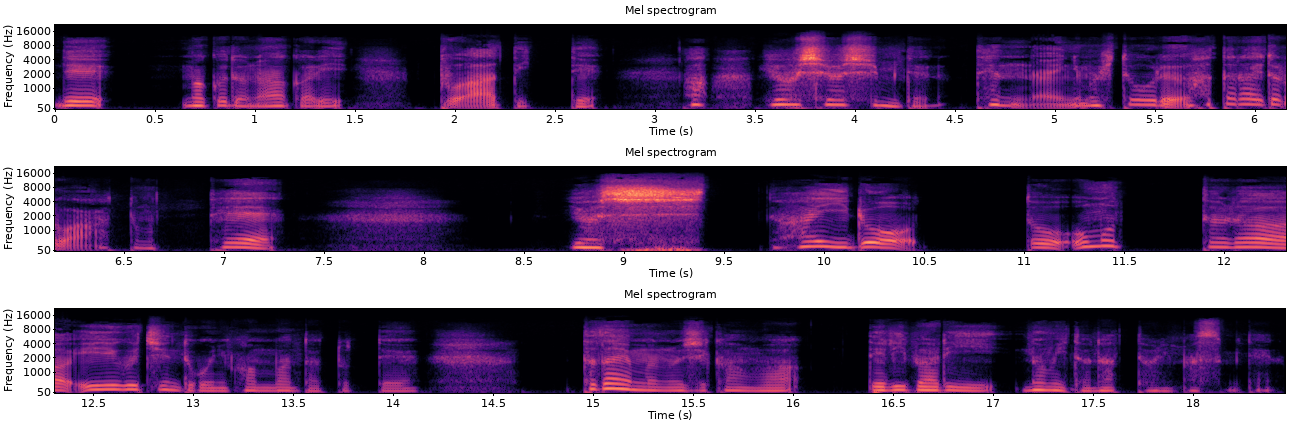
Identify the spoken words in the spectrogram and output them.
で、マクドの明かり、ブワーって行って、あ、よしよし、みたいな。店内にも人おる、働いとるわ、と思って、よし、入ろう、と思ったら、入り口のとこに看板立っとって、ただいまの時間はデリバリーのみとなっております、みたいな。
